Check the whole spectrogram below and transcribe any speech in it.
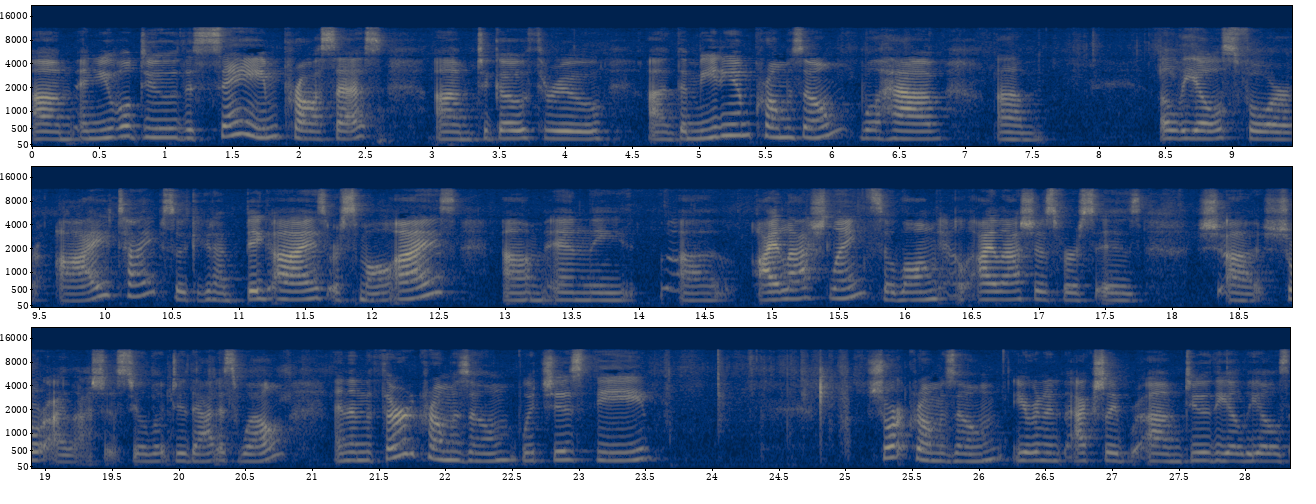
Um, and you will do the same process um, to go through uh, the medium chromosome will have um, alleles for eye type, so you can have big eyes or small eyes, um, and the uh, eyelash length, so long eyelashes versus uh, short eyelashes. So you'll do that as well. And then the third chromosome, which is the short chromosome, you're going to actually um, do the alleles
